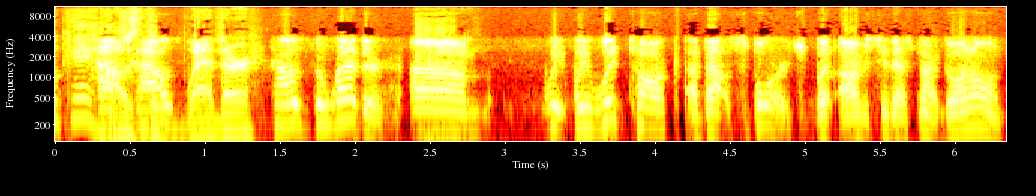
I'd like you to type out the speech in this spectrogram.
Okay, How's, how's- the weather? how's the weather? Um, we, we would talk about sports, but obviously that's not going on.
